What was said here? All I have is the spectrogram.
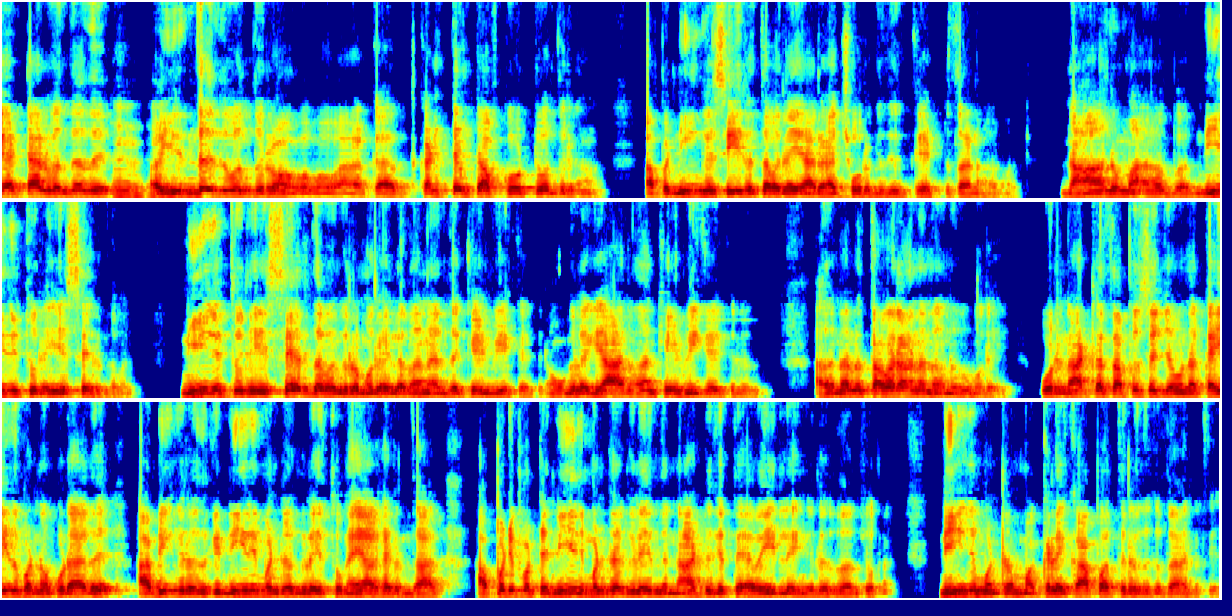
கேட்டால் வந்து அது இந்த இது வந்துடும் கண்டெம்ட் ஆஃப் கோர்ட் வந்துடும் அப்ப நீங்க செய்யற தவிர யாராச்சும் ஒரு இது கேட்டு தானே ஆகணும். நானும் நீதித்துறையை சேர்ந்தவன். நீதித்துறையை சேர்ந்தவங்கிற முறையில தான் நான் இந்த கேள்வியை கேட்கிறேன். உங்களுக்கு யாரு தான் கேள்வி கேட்கறது? அதனால தவறான அணுகுமுறை. ஒரு நாட்டில் தப்பு செஞ்சவனை கைது பண்ணக்கூடாது அப்படிங்கிறதுக்கு நீதிமன்றங்களே துணையாக இருந்தால் அப்படிப்பட்ட நீதிமன்றங்களே இந்த நாட்டுக்கு தேவையில்லைங்கிறது தான் சொல்றேன். நீதிமன்றம் மக்களை காப்பாத்துறதுக்கு தான் இருக்கு.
